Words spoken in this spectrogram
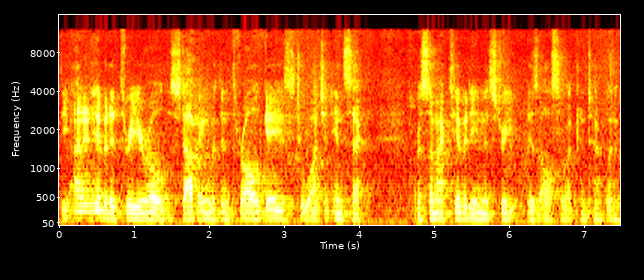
The uninhibited three-year-old stopping with enthralled gaze to watch an insect." or some activity in the street is also a contemplative.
